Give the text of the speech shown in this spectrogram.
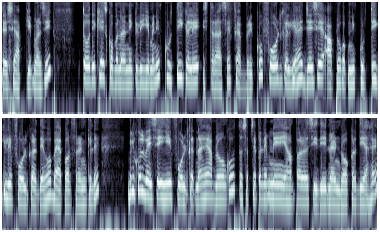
जैसे आपकी मर्ज़ी। तो देखिए, इसको बनाने के लिए ये मैंने कुर्ती के लिए इस तरह से फैब्रिक को फोल्ड कर लिया है। जैसे आप लोग अपनी कुर्ती के लिए फोल्ड करते हो बैक और फ्रंट के लिए, बिल्कुल वैसे ही फोल्ड करना है आप लोगों को। तो सबसे पहले मैंने यहाँ पर सीधी लाइन ड्रॉ कर दिया है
